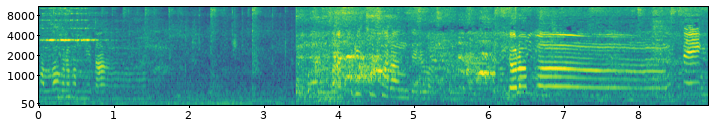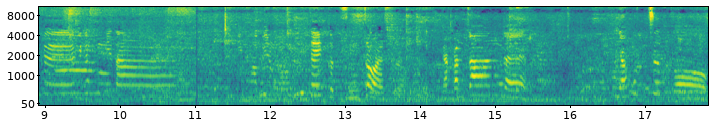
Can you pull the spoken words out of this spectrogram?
밥 먹으러 갑니다. 카프리초 사라는 데를 왔습니다. 여러분, 스테이크 시켰습니다. 스테이크 진짜 맛있어요. 약간 짠데, 그냥 후추 거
